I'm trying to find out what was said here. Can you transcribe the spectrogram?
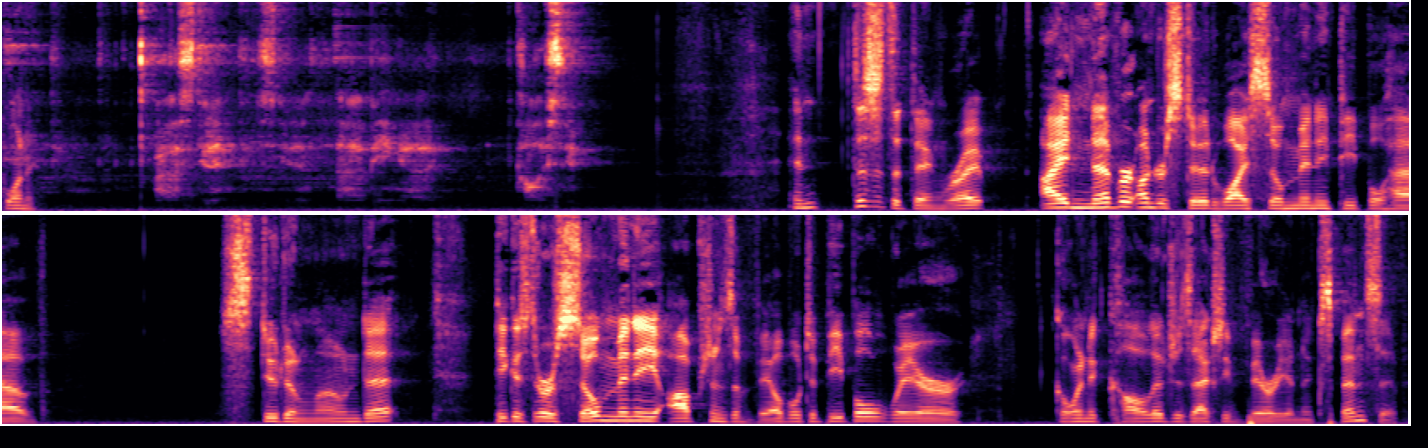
20. Uh, student, student, uh, being a college student. And this is the thing, right? I never understood why so many people have student loan debt because there are so many options available to people where going to college is actually very inexpensive.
